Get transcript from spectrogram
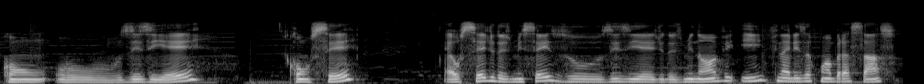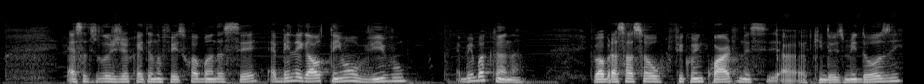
com o Zizie, com C. É o C de 2006, o Zizie de 2009 e finaliza com o Abraçaço. Essa trilogia que o Caetano fez com a banda C é bem legal, tem um ao vivo, é bem bacana. O Abraçaço é ficou em quarto nesse, aqui em 2012.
